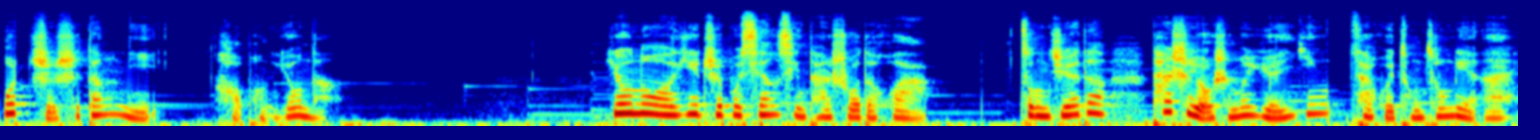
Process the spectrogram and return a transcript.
我只是当你好朋友呢。”优诺一直不相信他说的话，总觉得他是有什么原因才会匆匆恋爱。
